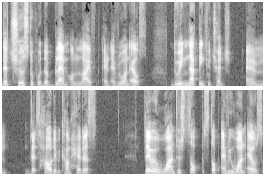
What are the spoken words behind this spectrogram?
they choose to put the blame on life and everyone else, doing nothing to change. And that's how they become haters. They will want to stop stop everyone else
